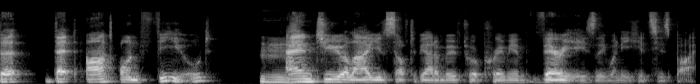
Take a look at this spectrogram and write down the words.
that that aren't on field, mm. and you allow yourself to be able to move to a premium very easily when he hits his buy.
